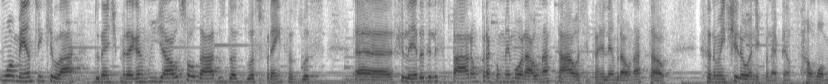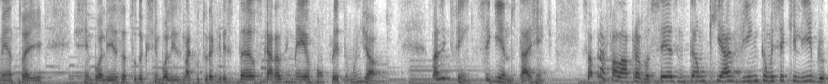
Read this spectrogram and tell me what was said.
um momento em que lá, durante a Primeira Guerra Mundial, os soldados das duas frentes, as duas uh, fileiras, eles param para comemorar o Natal, assim, para relembrar o Natal. Extremamente irônico, né? Pensar um momento aí que simboliza tudo que simboliza na cultura cristã, os caras em meio ao conflito mundial. Mas enfim, seguindo, tá, gente? Só para falar para vocês, então, que havia então esse equilíbrio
